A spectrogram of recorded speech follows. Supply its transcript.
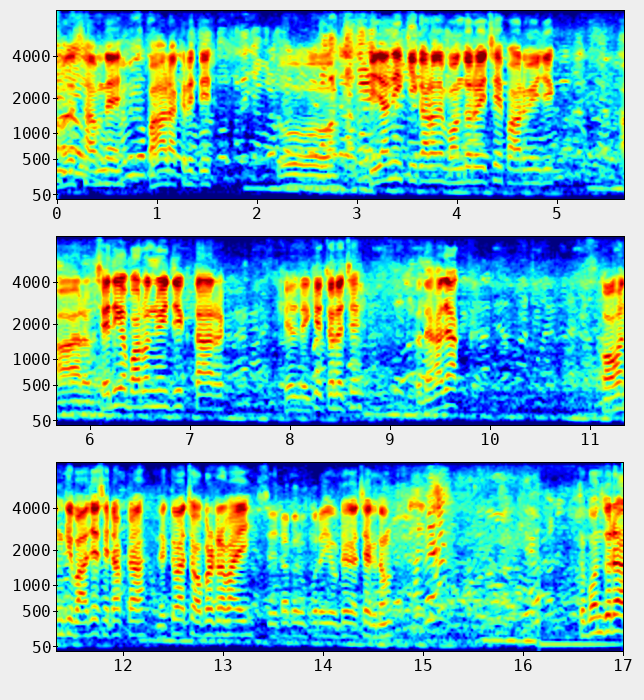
আমাদের সামনে পাহাড় আকৃতির। তো কি জানি কি কারণে বন্ধ রয়েছে পাহাড় মিউজিক আর সেদিকে বর্মন মিউজিক তার খেল দেখিয়ে চলেছে। তো দেখা যাক কখন কি বাজে সেটআপটা দেখতে পাচ্ছ অপারেটর ভাই। সেটআপের উপরেই উঠে গেছে একদম। তো বন্ধুরা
